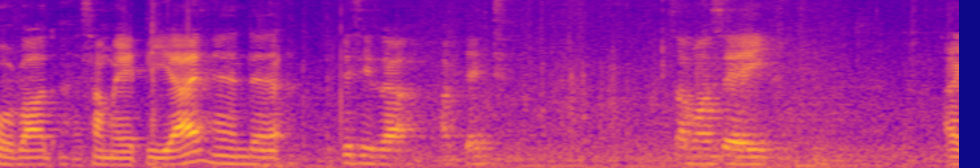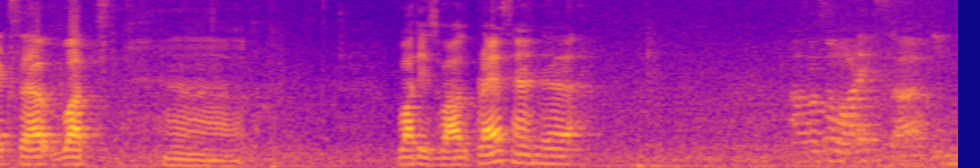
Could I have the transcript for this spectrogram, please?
word some API and uh, this is a update someone say Alexa what uh, what is WordPress and uh, Amazon Alexa in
